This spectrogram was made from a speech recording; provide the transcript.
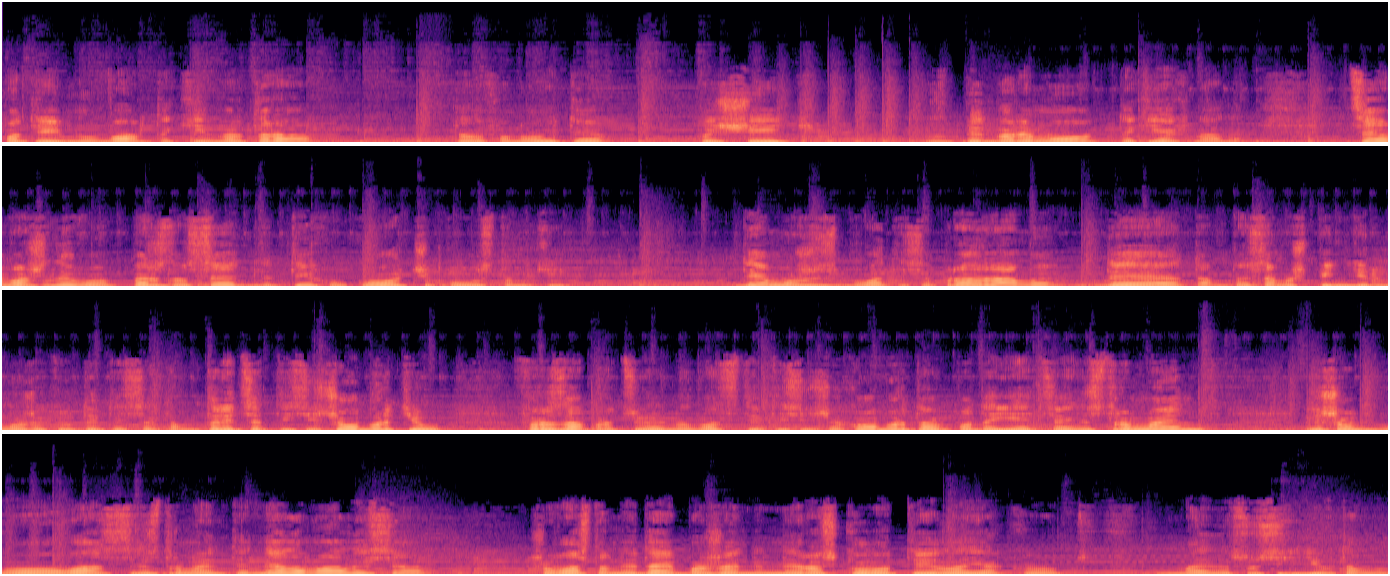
потрібно вам такі інвертора, телефонуйте, пишіть, підберемо такі, як треба. Це важливо, перш за все, для тих, у кого ЧПУ станки. Де можуть збиватися програми, де там той самий шпіндель може крутитися там 30 тисяч обертів, фреза працює на 20 тисячах обертів, подається інструмент, і щоб у вас інструменти не ламалися, щоб вас там, не дай бажання, не розколотило, як от у мене сусідів там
